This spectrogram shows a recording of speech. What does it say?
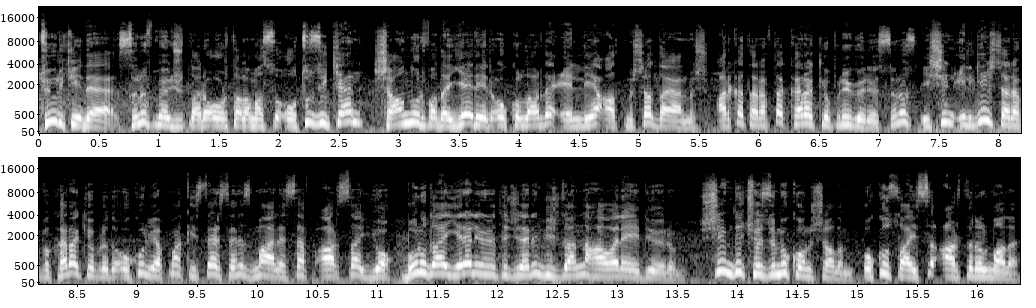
Türkiye'de sınıf mevcutları ortalaması 30 iken Şanlıurfa'da yer yer okullarda 50'ye 60'a dayanmış. Arka tarafta Karaköprü'yü görüyorsunuz. İşin ilginç tarafı Karaköprü'de okul yapmak isterseniz maalesef arsa yok. Bunu da yerel yöneticilerin vicdanına havale ediyorum. Şimdi çözümü konuşalım. Okul sayısı artırılmalı.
